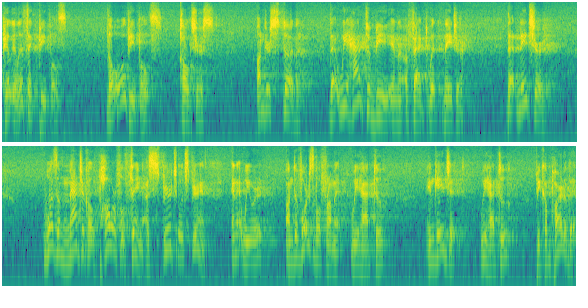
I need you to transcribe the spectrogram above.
Paleolithic peoples, the old peoples' cultures understood that we had to be in effect with nature, that nature was a magical, powerful thing, a spiritual experience, and that we were undivorceable from it. We had to engage it, we had to become part of it.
